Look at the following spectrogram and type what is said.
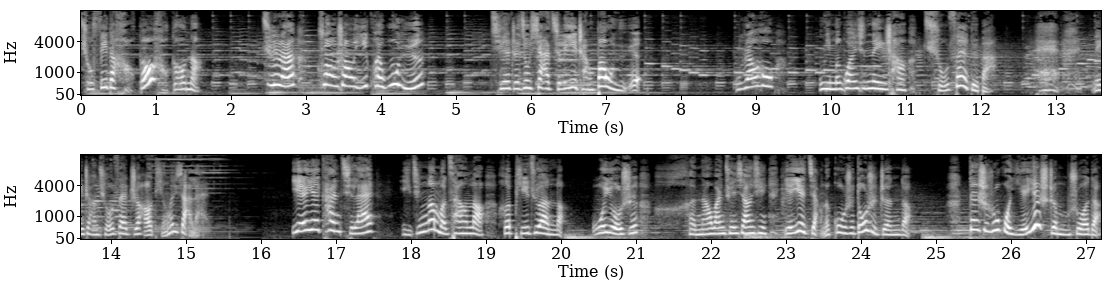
球飞得好高好高呢，居然撞上了一块乌云，接着就下起了一场暴雨。然后，你们关心那一场球赛对吧？嘿，那场球赛只好停了下来。爷爷看起来已经那么苍老和疲倦了，我有时很难完全相信爷爷讲的故事都是真的。但是如果爷爷是这么说的，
